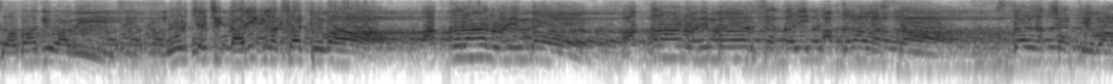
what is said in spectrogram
सहभागी व्हावे. मोर्चाची तारीख लक्षात ठेवा. अकरा नोव्हेंबर. अकरा नोव्हेंबर सकाळी अकरा वाजता. स्थळ लक्षात ठेवा.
